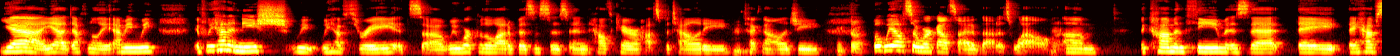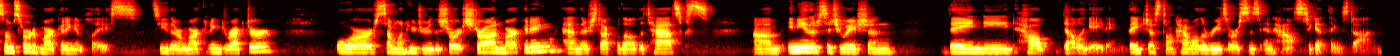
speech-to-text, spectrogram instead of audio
Yeah, yeah, definitely. I mean, we if we had a niche, we we have three. It's uh, we work with a lot of businesses in healthcare, hospitality, Mhm. technology, okay, but we also work outside of that as well. Right. Um, the common theme is that they they have some sort of marketing in place. It's either a marketing director or someone who drew the short straw in marketing, and they're stuck with all the tasks. Um, in either situation, they need help delegating. They just don't have all the resources in house to get things done.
